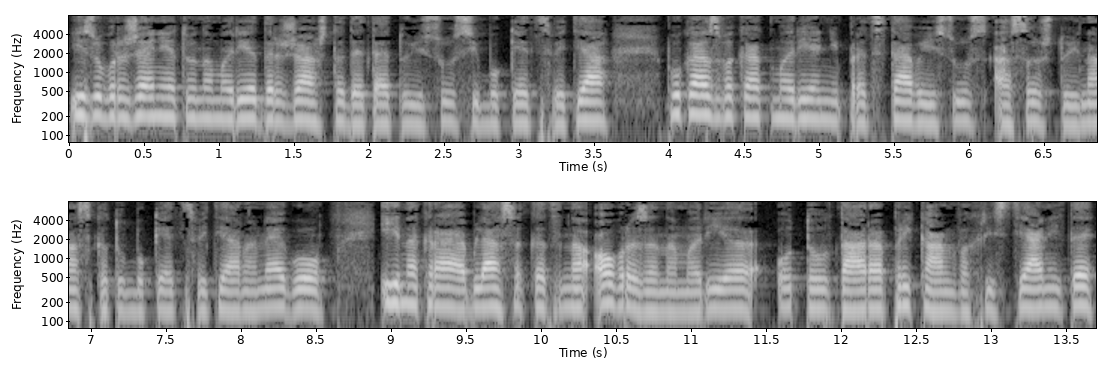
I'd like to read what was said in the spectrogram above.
Изображението на Мария, държаща детето Исус и букет светя, показва как Мария ни представя Исус, а също и нас като букет светя на Него. И накрая блясъкът на образа на Мария от алтара приканва християните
